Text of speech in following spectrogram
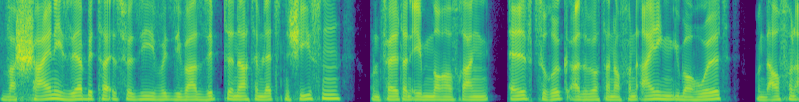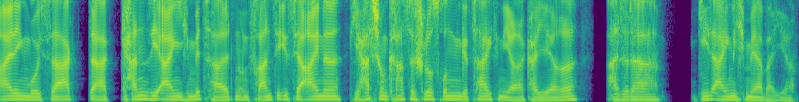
wahrscheinlich sehr bitter ist für sie, sie war siebte nach dem letzten Schießen und fällt dann eben noch auf Rang 11 zurück, also wird dann noch von einigen überholt und auch von einigen, wo ich sage, da kann sie eigentlich mithalten und Franzi ist ja eine, die hat schon krasse Schlussrunden gezeigt in ihrer Karriere, also da geht eigentlich mehr bei ihr.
